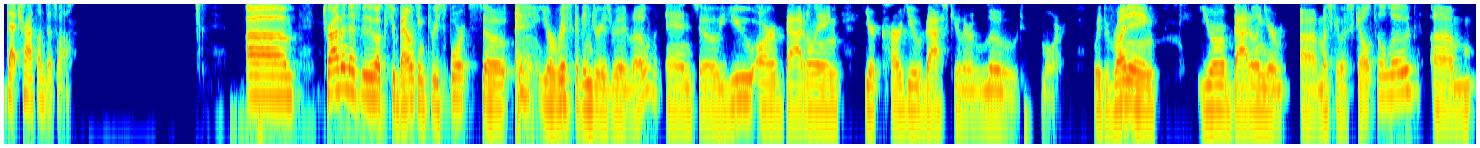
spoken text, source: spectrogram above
that triathlon does well? Um, triathlon does really well because you're balancing three sports, so your risk of injury is really low, and so you are battling your cardiovascular load more. With running, you're battling your uh, musculoskeletal load um,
